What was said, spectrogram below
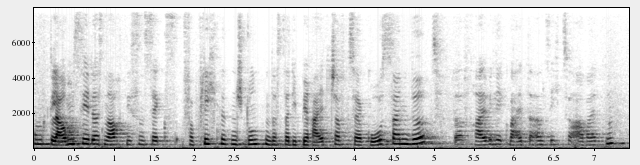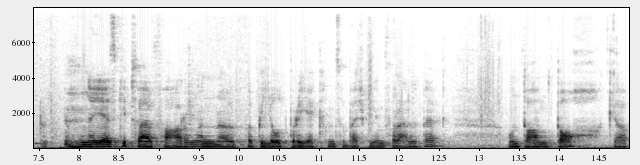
Und glauben Sie, dass nach diesen sechs verpflichtenden Stunden, dass da die Bereitschaft sehr groß sein wird, da freiwillig weiter an sich zu arbeiten? Naja, es gibt so Erfahrungen äh, für Pilotprojekten, zum Beispiel im Vorarlberg. Und da haben doch, ich glaube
